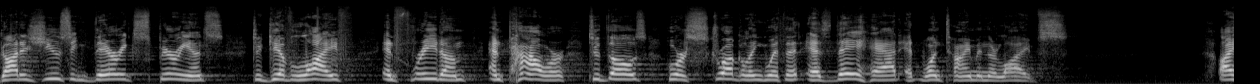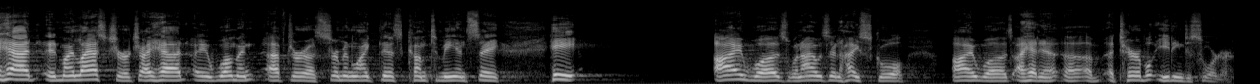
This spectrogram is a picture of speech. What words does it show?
God is using their experience to give life and freedom and power to those who are struggling with it as they had at one time in their lives. I had, in my last church, I had a woman after a sermon like this come to me and say, Hey, I was, when I was in high school, I was, I had a, a, a terrible eating disorder.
